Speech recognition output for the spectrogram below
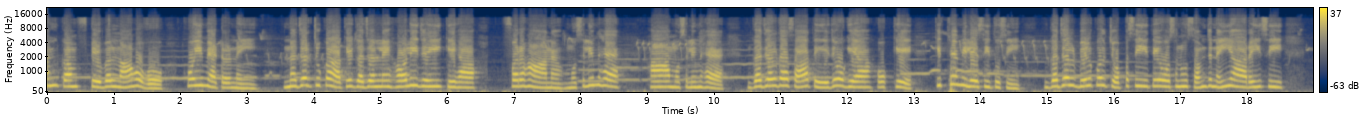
ਅਨਕੰਫਰਟੇਬਲ ਨਾ ਹੋਵੋ। ਕੋਈ ਮੈਟਰ ਨਹੀਂ। ਨਜ਼ਰ ਝੁਕਾ ਕੇ ਗਜ਼ਲ ਨੇ ਹੌਲੀ ਜਿਹੀ ਕਿਹਾ, ਫਰਹਾਨ, ਮੁਸਲਿਮ ਹੈ? ਹਾਂ, ਮੁਸਲਿਮ ਹੈ। ਗਜ਼ਲ ਦਾ ਸਾਹ ਤੇਜ਼ ਹੋ ਗਿਆ। ਓਕੇ ਕਿੱਥੇ ਮਿਲੇ ਸੀ ਤੁਸੀਂ? ਗਜ਼ਲ ਬਿਲਕੁਲ ਚੁੱਪ ਸੀ ਤੇ ਉਸ ਨੂੰ ਸਮਝ ਨਹੀਂ ਆ ਰਹੀ ਸੀ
